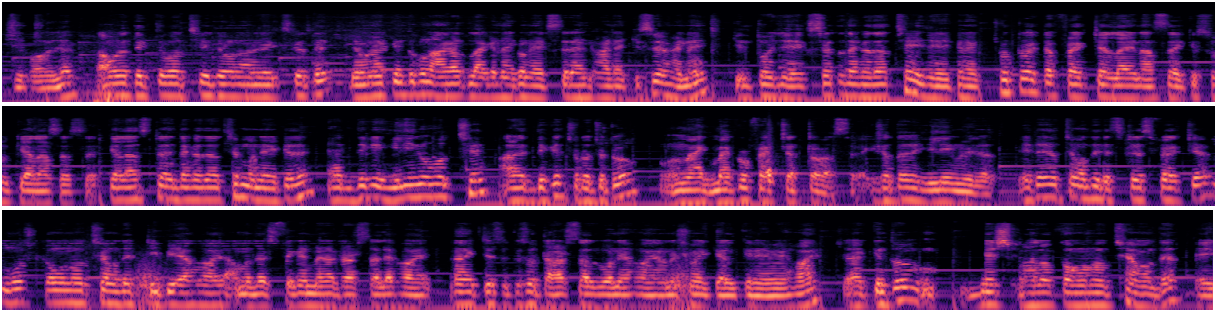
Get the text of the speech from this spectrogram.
বেশি পাওয়া যায়। আমরা দেখতে পাচ্ছি যে ওনার এক্সরেতে যে ওনার কিন্তু কোনো আঘাত লাগে না কোনো অ্যাক্সিডেন্ট হয় না কিছুই হয় নাই, কিন্তু ওই যে এক্সরেতে দেখা যাচ্ছে, এই যে এখানে ছোট একটা ফ্র্যাকচার লাইন আছে, কিছু ক্যালাস আছে। ক্যালাসটা দেখা যাচ্ছে মানে এখানে একদিকে হিলিং হচ্ছে, আর একদিকে ছোট ছোট মাইক্রো ফ্র্যাকচারটাও আছে। এর সাথে হিলিং হয়ে যাচ্ছে। এটাই হচ্ছে আমাদের স্ট্রেস ফ্র্যাকচার মোস্ট কমন হচ্ছে আমাদের টিবিয়া হয়, আমাদের সেকেন্ড মেটাটার্সালে হয় কিছু কিছু টার্সাল বনে হয়, অনেক সময় ক্যালকিনিয়ামে হয়। কিন্তু বেশ ভালো কমন হচ্ছে আমাদের এই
